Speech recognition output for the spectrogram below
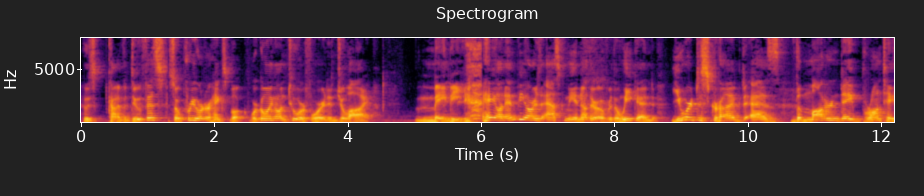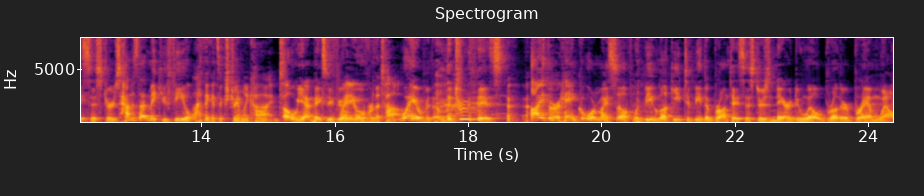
who's kind of a doofus. So pre order Hank's book. We're going on tour for it in July. Maybe. hey, on NPR's Ask Me Another over the weekend, you were described as the modern day Bronte sisters. How does that make you feel? I think it's extremely kind. Oh, yeah, it makes me feel Way over the top. Way over the. The truth is, either Hank or myself would be lucky to be the Bronte sisters' ne'er do well brother Branwell.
